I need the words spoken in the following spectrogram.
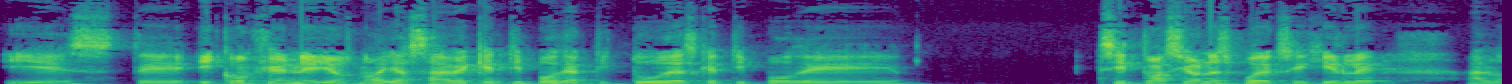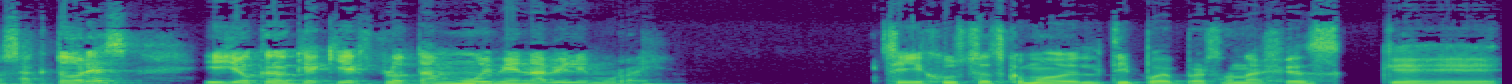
Y este, y confía en ellos, ¿no? Ya sabe qué tipo de actitudes, qué tipo de, situaciones puede exigirle a los actores y yo creo que aquí explota muy bien a Billy Murray. Sí, justo es como el tipo de personajes que,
